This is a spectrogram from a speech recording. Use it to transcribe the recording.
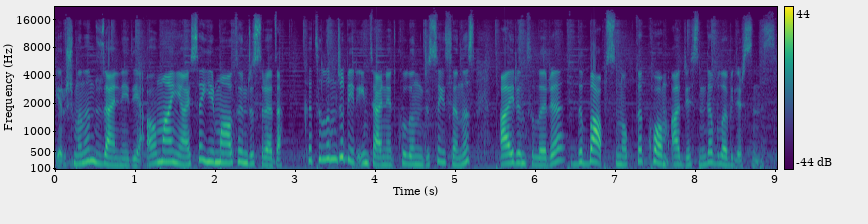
Yarışmanın düzenlediği Almanya ise 26. sırada. Katılımcı bir internet kullanıcısıysanız ayrıntıları thebobs.com adresinde bulabilirsiniz.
